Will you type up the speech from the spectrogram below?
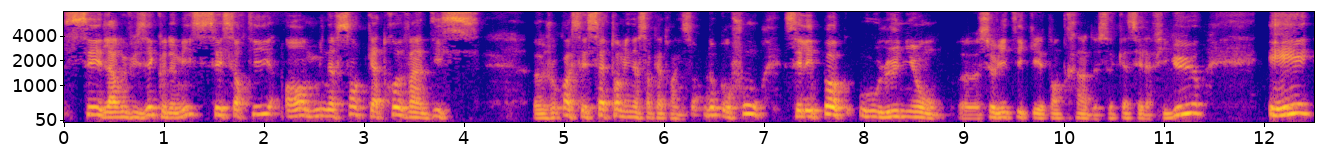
c'est la revue The Economist, c'est sorti en 1990. Euh, je crois que c'est septembre 1990. Donc, au fond, c'est l'époque où l'Union euh, soviétique est en train de se casser la figure. Et,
